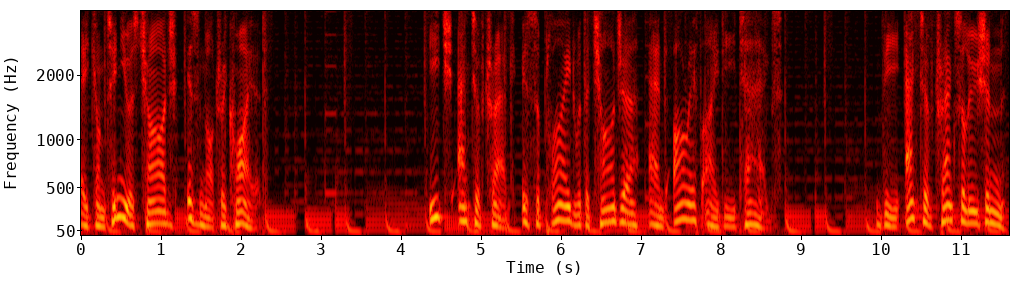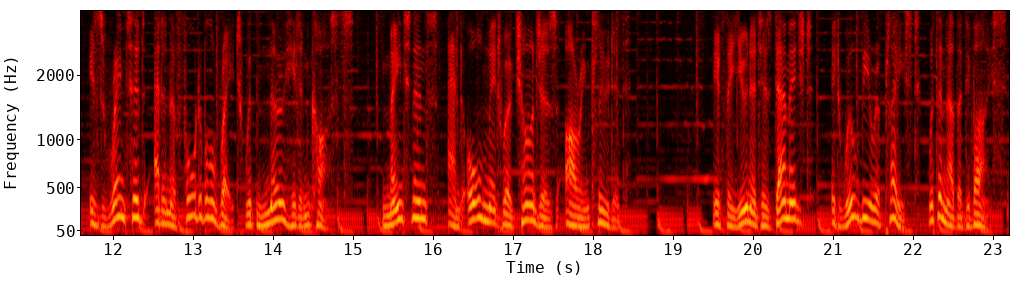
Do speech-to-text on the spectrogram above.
A continuous charge is not required. Each active track is supplied with a charger and RFID tags. The active track solution is rented at an affordable rate with no hidden costs. Maintenance and all network charges are included. If the unit is damaged, it will be replaced with another device.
